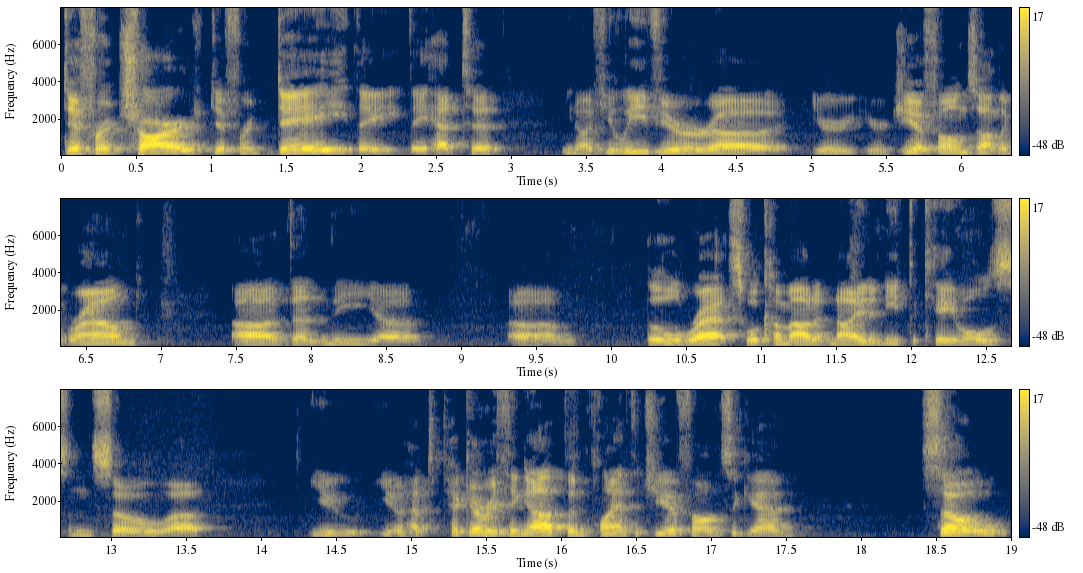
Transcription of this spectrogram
Different charge, different day. They they had to, you know, if you leave your uh, your your geophones on the ground, uh, then the uh, um, the little rats will come out at night and eat the cables, and so uh, you you know have to pick everything up and plant the geophones again. So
